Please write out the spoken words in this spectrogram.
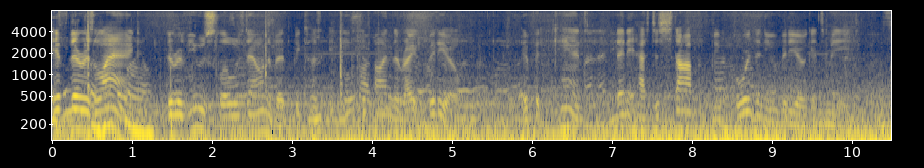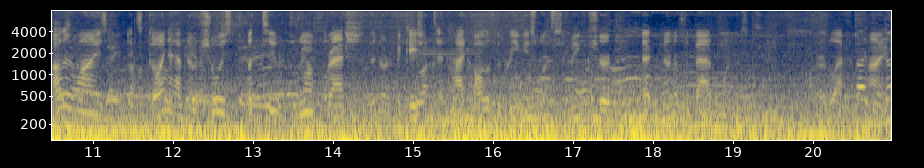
if there is lag, the review slows down a bit because it needs to find the right video. If it can't, then it has to stop before the new video gets made. Otherwise, it's going to have no choice but to refresh the notifications and hide all of the previous ones to make sure that none of the bad ones are left behind.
